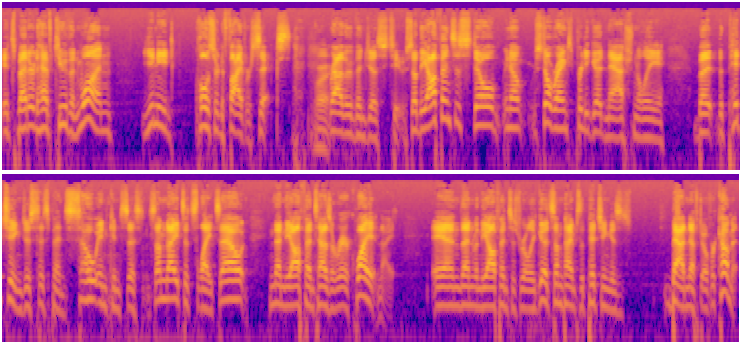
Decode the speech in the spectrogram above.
It's better to have two than one. You need closer to five or six Right. rather than just two. So the offense is still, you know, still ranks pretty good nationally, but the pitching just has been so inconsistent. Some nights it's lights out, and then the offense has a rare quiet night. And then when the offense is really good, sometimes the pitching is bad enough to overcome it,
